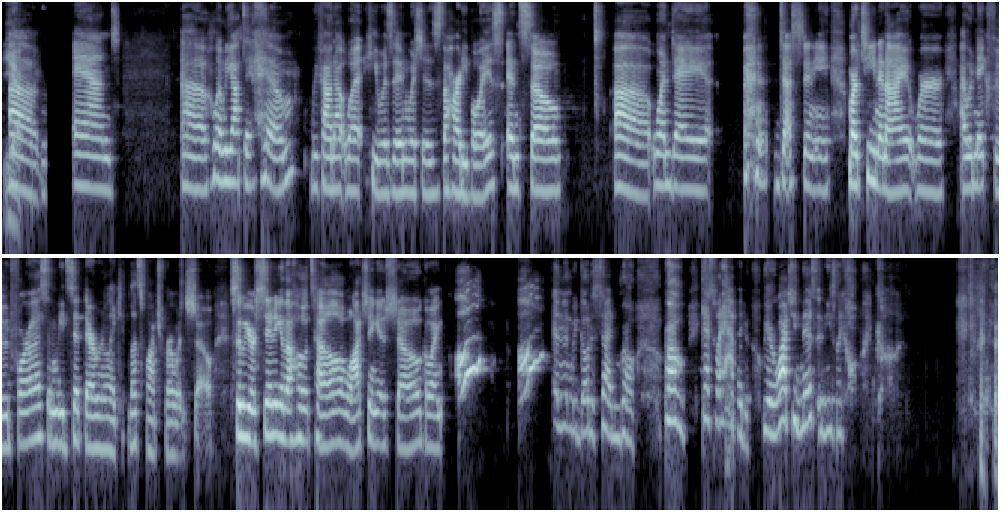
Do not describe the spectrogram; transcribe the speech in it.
Yeah. Um, and uh, when we got to him, we found out what he was in, which is the Hardy Boys. And so uh, one day Destiny, Marteen, and I were, I would make food for us and we'd sit there and we are like, let's watch Rohan's show. So we were sitting in the hotel watching his show, going, oh, oh. And then we'd go to set and bro, bro, guess what happened? We were watching this and he's like, oh my God.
